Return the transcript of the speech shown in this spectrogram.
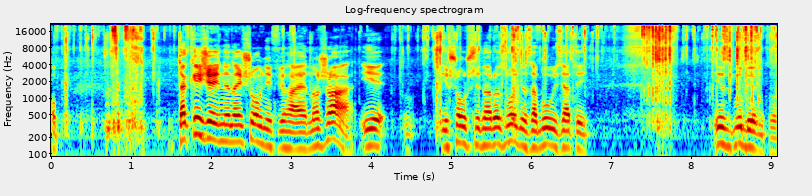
Оп. Такий же й не знайшов ніфіга ножа і ішовши на розводню, забув взяти із будинку.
